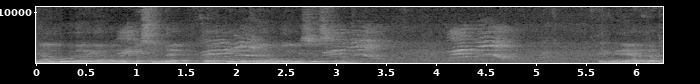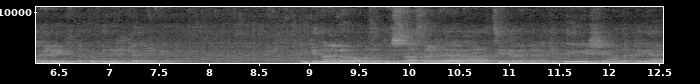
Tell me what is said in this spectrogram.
ഞാൻ പോലും അറിയാവുന്ന മുത്തശ്ശന്റെ പ്രയത്നം തന്നെയാണെന്ന് ഞാൻ വിശ്വസിക്കുന്നു. എങ്ങനെയാണ് കഥകളി ഇഷ്ടപ്പെട്ടത് എനിക്കറിയില്ല. എനിക്ക് നല്ല ഓർമ്മയുണ്ട് ദുശാസനയുടെ അർച്ചയുടെ എനിക്ക് ദേഷ്യം വന്നിട്ട് ഞാൻ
